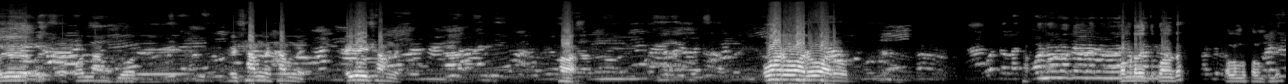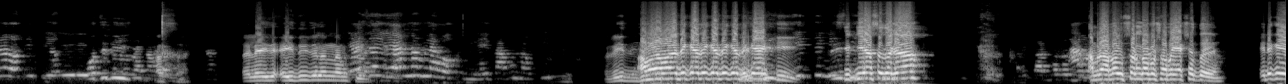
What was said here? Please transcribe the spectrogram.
ওই ওই ওই- ওর নাম কি ওর? এই সামনে সামনে। এই যে এই সামনে। হ্যাঁ। ও আর ও আর ও আর ও কলমটা দেখতে কলমটা কলম কলম। আচ্ছা। তাহলে এই এই দুইজনের নাম কি? আমরা আমার এদিকে এদিকে এদিকে এদিকে কি? কি কি আছে দেখা? আমরা আবার উচ্চারণ করব সবাই একসাথে। এটা কি?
